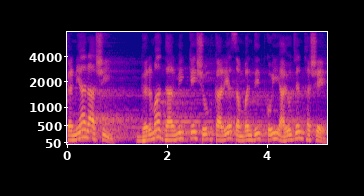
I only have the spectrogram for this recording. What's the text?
કન્યા રાશિ. ઘરમાં ધાર્મિક કે શુભ કાર્ય સંબંધિત કોઈ આયોજન થશે.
